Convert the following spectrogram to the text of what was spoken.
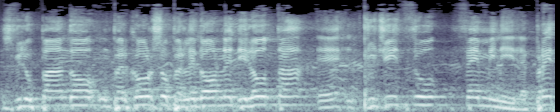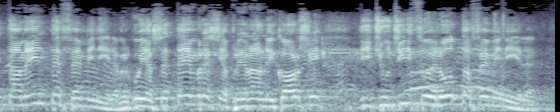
sviluppando un percorso per le donne di lotta e jiu-jitsu femminile, prettamente femminile, per cui a settembre si apriranno i corsi di jiu-jitsu e lotta femminile.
